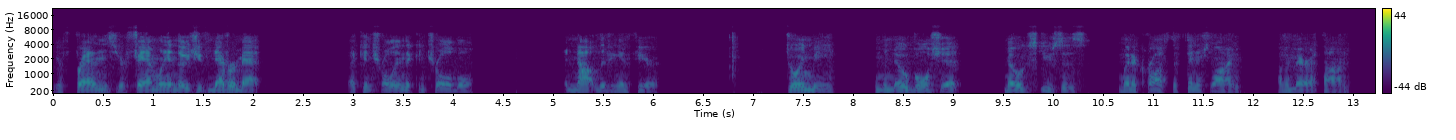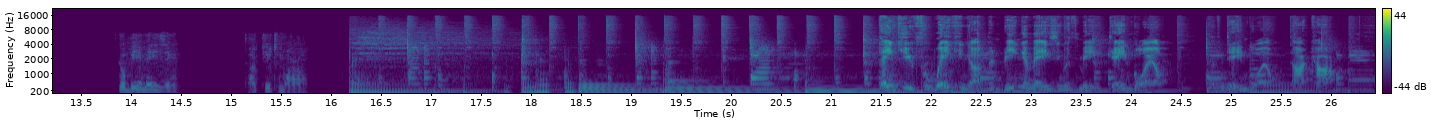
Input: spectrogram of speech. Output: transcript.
your friends, your family, and those you've never met by controlling the controllable and not living in fear. Join me in the no bullshit, no excuses when across the finish line of a marathon. Go be amazing. Talk to you tomorrow. Thank you for waking up and being amazing with me, Dane Boyle of daneboyle.com. I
